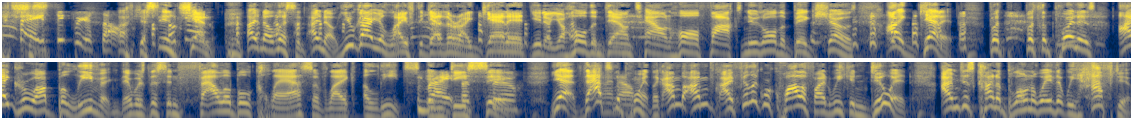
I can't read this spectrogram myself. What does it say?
hey, speak for yourself. just in general. I know. Listen, I know you got your life together. I get it. You know, you're holding down Town Hall, Fox News, all the big shows. I get it. But but the point is, I grew up believing there was this infallible class of like elites in Right, D.C. that's. Yeah, that's I the know. point. Like I'm I'm I feel like we're qualified. We can do it. I'm just kind of blown away that we have to.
